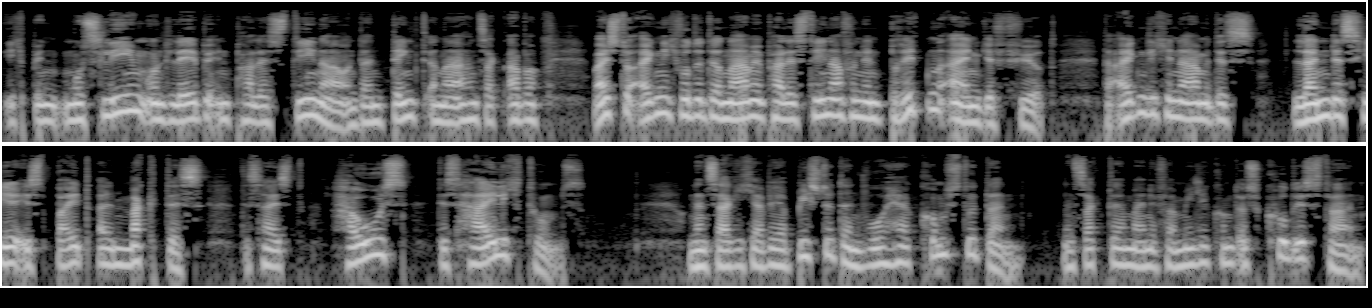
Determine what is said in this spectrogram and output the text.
ich bin Muslim und lebe in Palästina. Und dann denkt er nach und sagt, aber weißt du, eigentlich wurde der Name Palästina von den Briten eingeführt. Der eigentliche Name des Landes hier ist Beit al-Maqdes, das heißt Haus des Heiligtums. Und dann sage ich, ja, wer bist du denn? Woher kommst du dann? Dann sagt er, meine Familie kommt aus Kurdistan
